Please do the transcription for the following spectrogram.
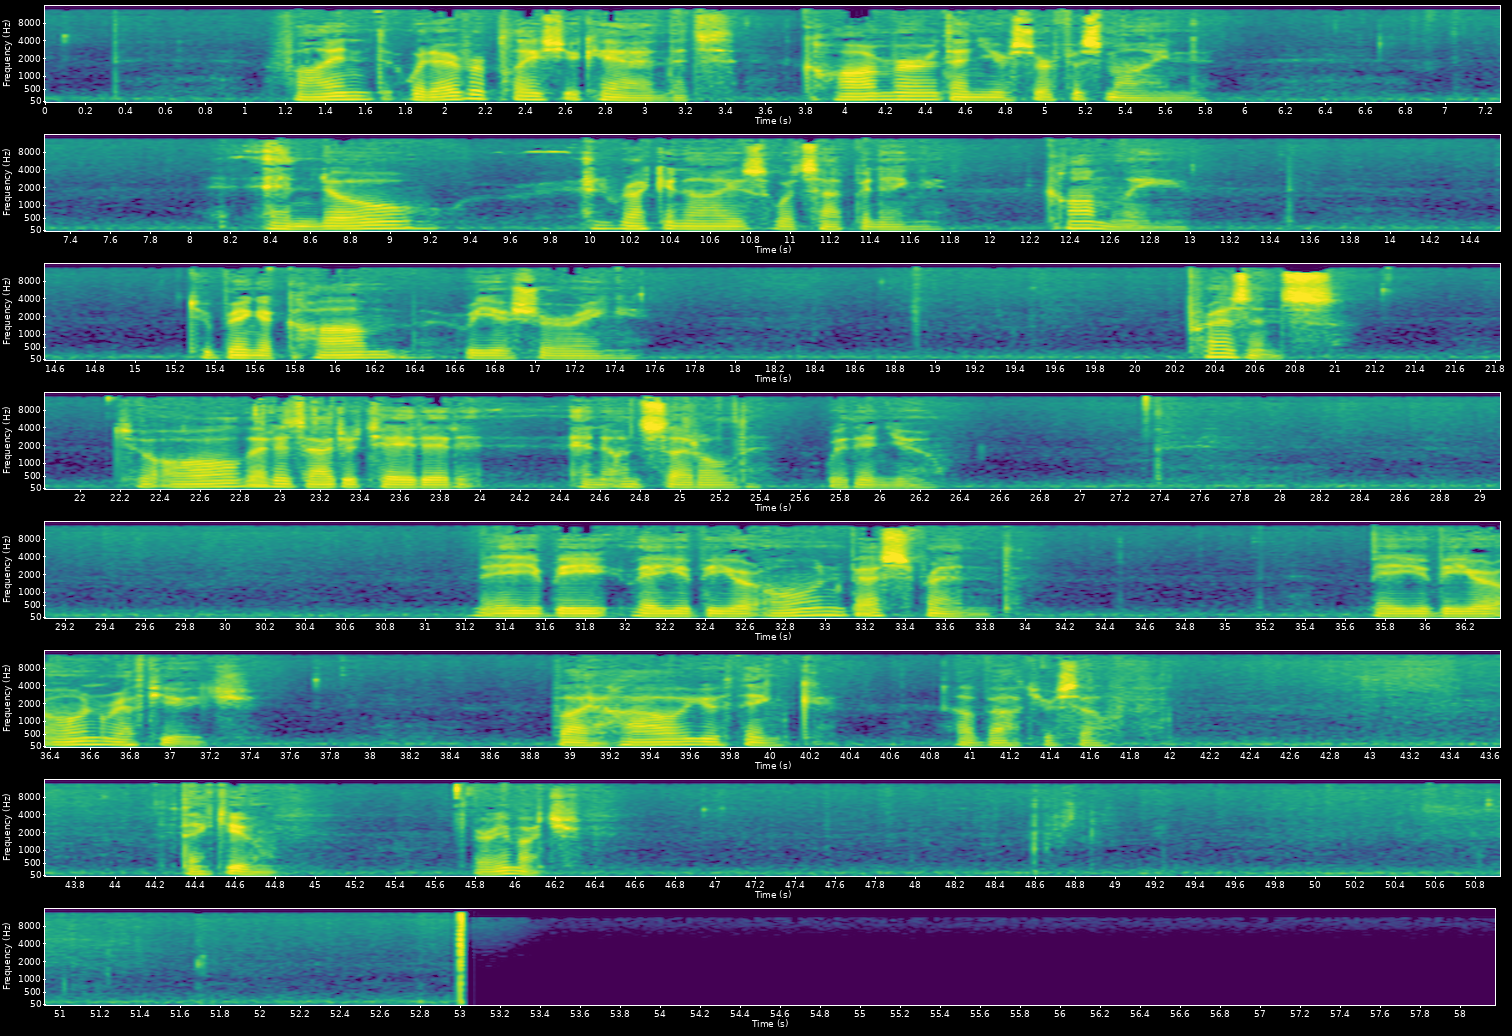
Find whatever place you can that's calmer than your surface mind and know and recognize what's happening calmly to bring a calm, reassuring presence to all that is agitated and unsettled within you. May you be, may you be your own best friend. May you be your own refuge by how you think about yourself. Thank you very much.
